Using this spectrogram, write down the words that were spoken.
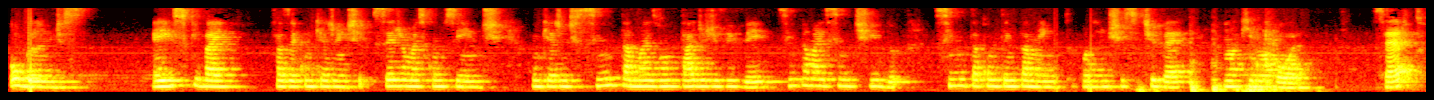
ou grandes. É isso que vai fazer com que a gente seja mais consciente, com que a gente sinta mais vontade de viver, sinta mais sentido, sinta contentamento quando a gente estiver no aqui no agora, certo?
